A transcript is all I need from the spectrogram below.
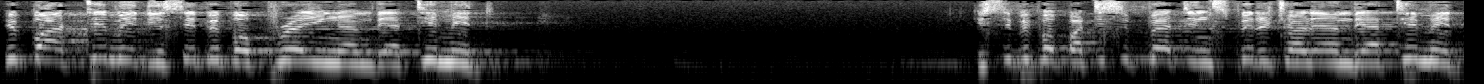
People are timid. You see people praying and they are timid. You see people participating spiritually and they are timid.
